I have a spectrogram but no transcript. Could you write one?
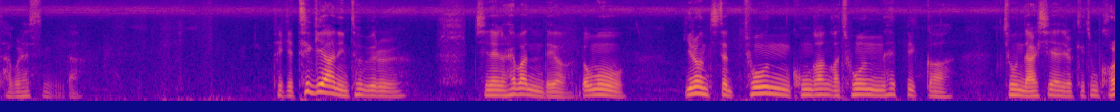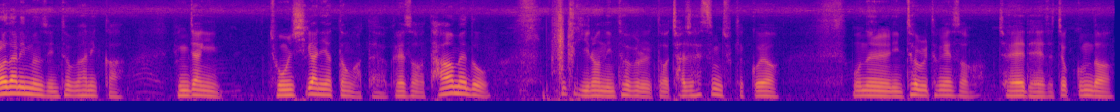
답을 했습니다. 되게 특이한 인터뷰를 진행을 해봤는데요. 너무 이런 진짜 좋은 공간과 좋은 햇빛과 좋은 날씨에 이렇게 좀 걸어다니면서 인터뷰하니까 굉장히 좋은 시간이었던 것 같아요. 그래서 다음에도 솔직히 이런 인터뷰를 더 자주 했으면 좋겠고요. 오늘 인터뷰를 통해서 저에 대해서 조금 더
